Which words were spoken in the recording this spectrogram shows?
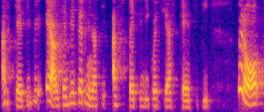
archetipi e anche determinati aspetti di questi archetipi. Però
